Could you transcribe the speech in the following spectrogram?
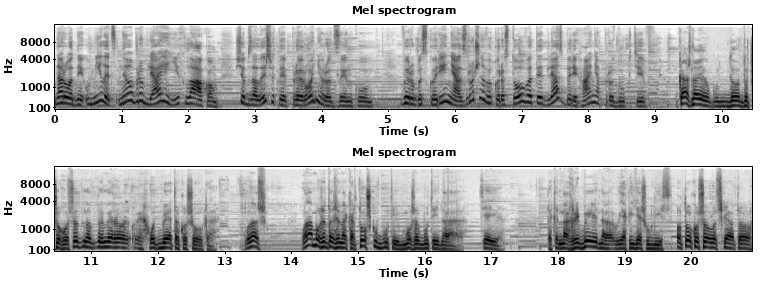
Народний умілець не обробляє їх лаком, щоб залишити природню родзинку. Вироби з коріння зручно використовувати для зберігання продуктів. Кожна до, до чогось. От, наприклад, хоч би ця кошолка. Вона ж вона може навіть на картошку бути, може бути і на ці, так, на гриби, на, як йдеш у ліс. Ото кошолочка, то,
